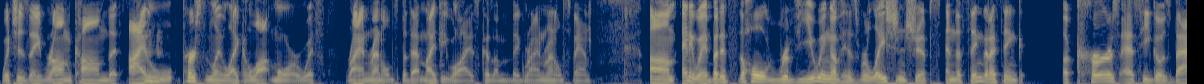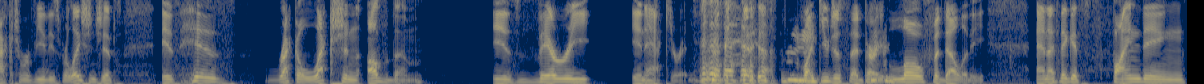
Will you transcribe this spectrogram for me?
which is a rom-com that i l- personally like a lot more with ryan reynolds but that might be wise because i'm a big ryan reynolds fan um anyway but it's the whole reviewing of his relationships and the thing that i think occurs as he goes back to review these relationships is his recollection of them is very inaccurate. it is like you just said, Perry, low fidelity. And I think it's finding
